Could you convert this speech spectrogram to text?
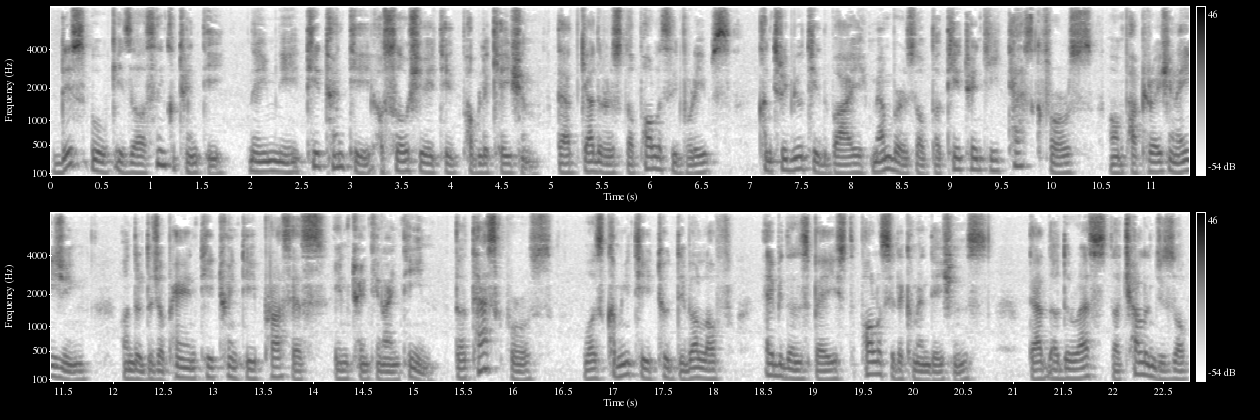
This book is a Think 20, namely T20 associated publication that gathers the policy briefs contributed by members of the T20 Task Force on Population Aging under the Japan T20 process in 2019. The task force was committed to develop evidence based policy recommendations that address the challenges of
